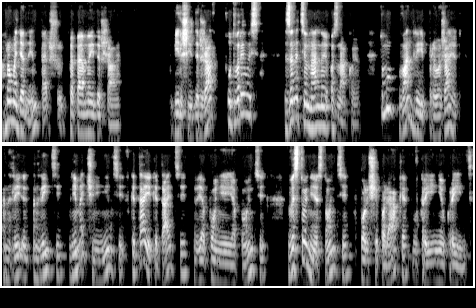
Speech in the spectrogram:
громадянин першої певної держави. Більшість держав утворились за національною ознакою. Тому в Англії переважають англі... англійці, в Німеччині німці, в Китаї китайці, в Японії японці, в Естонії естонці, в Польщі поляки, в Україні українці.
